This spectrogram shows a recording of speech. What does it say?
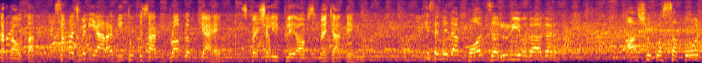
कर रहा होता। समझ में नहीं आ रहा नीतू के साथ प्रॉब्लम क्या है स्पेशली प्लेऑफ्स में जाते हुए। संजय साहब बहुत ज़रूरी होगा अगर आशु को सपोर्ट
